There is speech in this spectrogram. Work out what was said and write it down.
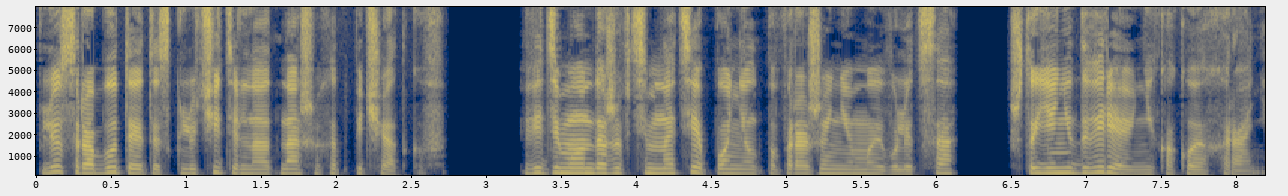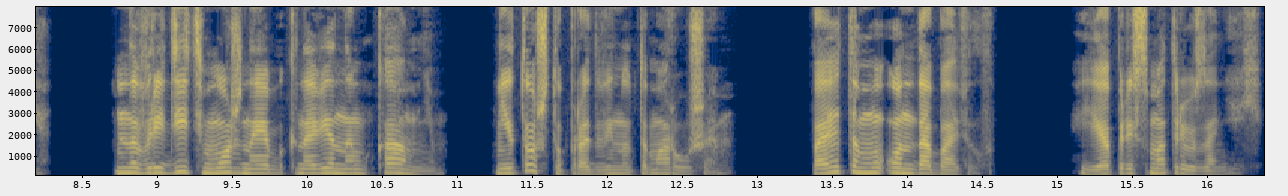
Плюс работает исключительно от наших отпечатков. Видимо, он даже в темноте понял по выражению моего лица, что я не доверяю никакой охране. Навредить можно и обыкновенным камнем, не то что продвинутым оружием. Поэтому он добавил. Я присмотрю за ней.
